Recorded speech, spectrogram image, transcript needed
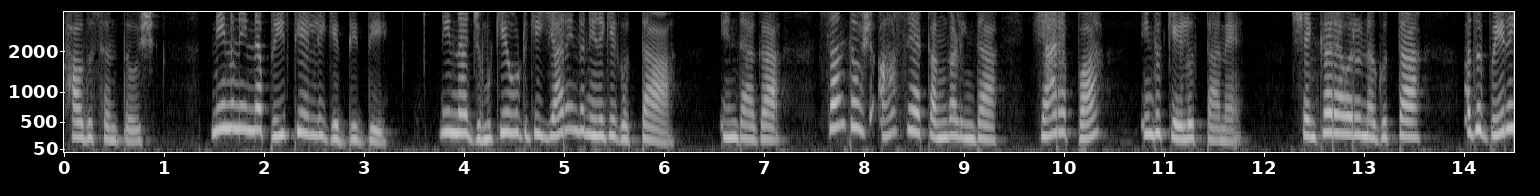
ಹೌದು ಸಂತೋಷ್, ನೀನು ನಿನ್ನ ಪ್ರೀತಿಯಲ್ಲಿ ಗೆದ್ದಿದ್ದಿ. ನಿನ್ನ ಜುಮುಕಿ ಹುಡುಗಿ ಯಾರೆಂದು ನಿನಗೆ ಗೊತ್ತಾ? ಎಂದಾಗ ಸಂತೋಷ್ ಆಸೆಯ ಕಂಗಳಿಂದ, ಯಾರಪ್ಪ? ಎಂದು ಕೇಳುತ್ತಾನೆ. ಶಂಕರ್ ಅವರು ನಗುತ್ತಾ, ಅದು ಬೇರೆ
